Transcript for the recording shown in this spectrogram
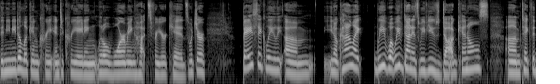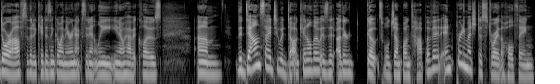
then you need to look in cre- into creating little warming huts for your kids, which are basically, um, you know, kind of like we what we've done is we've used dog kennels. Um, take the door off so that a kid doesn't go in there and accidentally, you know, have it closed. Um, the downside to a dog kennel, though, is that other goats will jump on top of it and pretty much destroy the whole thing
